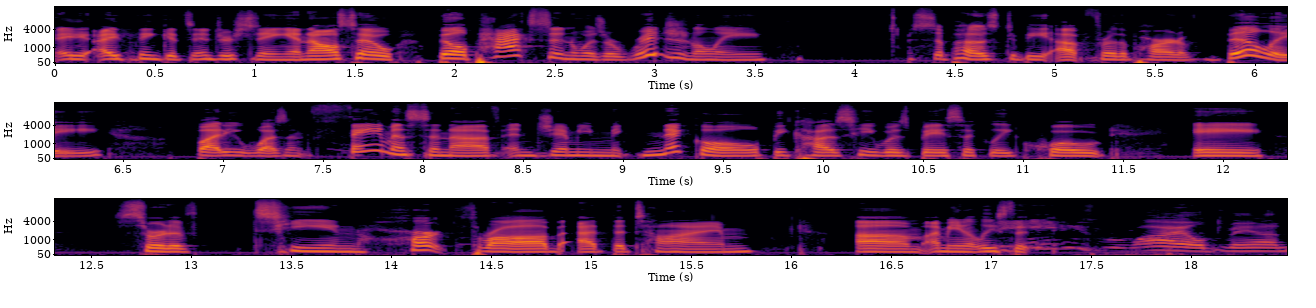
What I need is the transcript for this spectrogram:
I, I think it's interesting. And also, Bill Paxton was originally supposed to be up for the part of Billy, but he wasn't famous enough. And Jimmy McNichol, because he was basically, quote, a sort of teen heartthrob at the time. Um, I mean, at least The it, 80s were wild, man.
